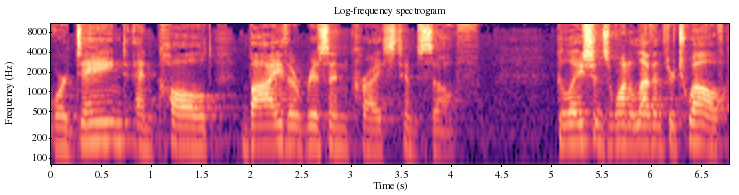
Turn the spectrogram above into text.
ordained, and called by the risen Christ himself. Galatians 1 11 through 12.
